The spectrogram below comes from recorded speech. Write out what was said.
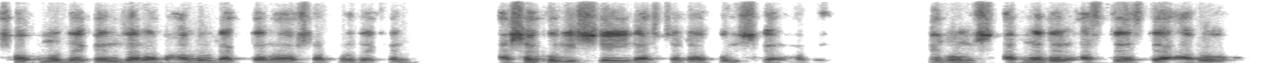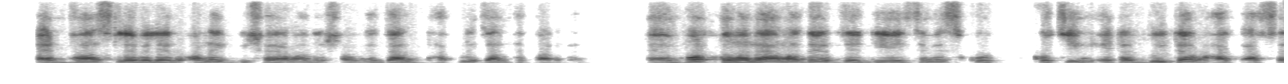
স্বপ্ন দেখেন, যারা ভালো ডাক্তার হওয়ার স্বপ্ন দেখেন আশা করি সেই রাস্তাটা পরিষ্কার হবে। এবং আপনাদের আস্তে আস্তে আরও অ্যাডভান্স লেভেলের অনেক বিষয় আমাদের সঙ্গে জান, থাকলে জানতে পারবেন। বর্তমানে আমাদের যে ডিএসএমএস কোচিং এটা দুইটা ভাগ আছে।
